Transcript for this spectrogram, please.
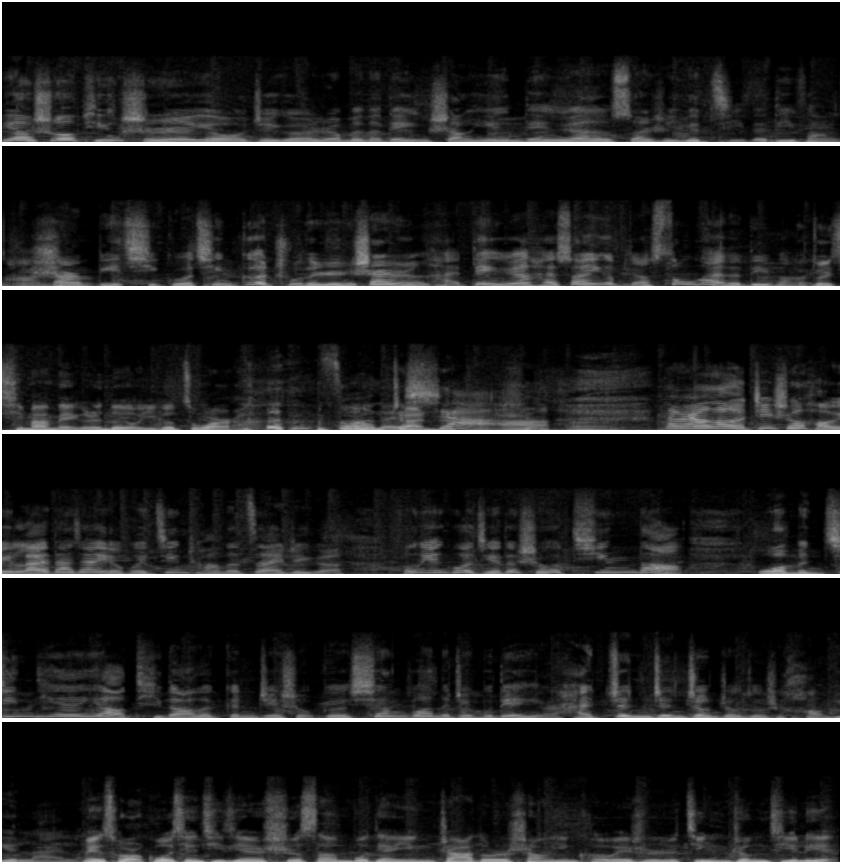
要说平时有这个热门的电影上映，电影院算是一个挤的地方了啊。是当然，比起国庆各处的人山人海，电影院还算一个比较松快的地方。对，起码每个人都有一个座儿，坐得。下啊。嗯。当然了，这首《好运来》，来大家也会经常的在这个逢年过节的时候听到。我们今天要提到的跟这首歌相关的这部电影，还真真正正就是《好运来了》。没错，国庆期间十三部电影扎堆上映，可谓是竞争激烈。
